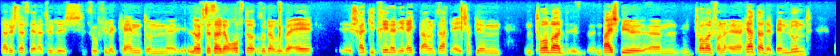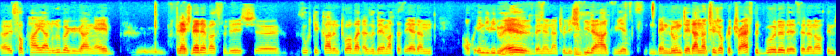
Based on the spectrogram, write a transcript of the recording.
dadurch, dass der natürlich so viele kennt und äh, läuft das halt auch oft so darüber, ey, schreibt die Trainer direkt an und sagt, ey, ich habe hier einen, einen Torwart, ein Beispiel, ähm, ein Torwart von äh, Hertha, der Ben Lund, äh, ist vor ein paar Jahren rübergegangen, ey, vielleicht wäre der was für dich, äh, such dir gerade einen Torwart. Also der macht das eher dann auch individuell, wenn er natürlich Spieler hat, wie jetzt Ben Lund, der dann natürlich auch getraftet wurde, der ist ja dann auch den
